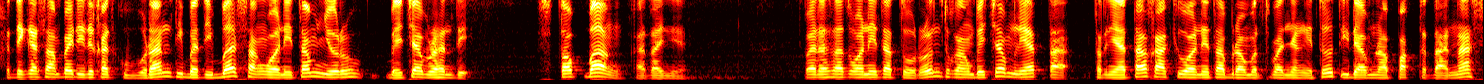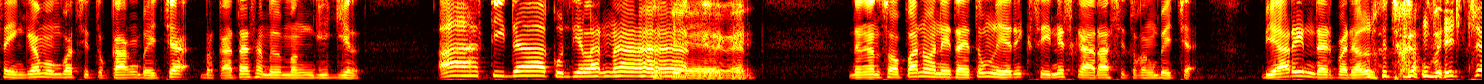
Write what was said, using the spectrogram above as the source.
Ketika sampai di dekat kuburan, tiba-tiba sang wanita menyuruh beca berhenti. Stop bang, katanya. Pada saat wanita turun, tukang beca melihat tak ternyata kaki wanita berambut panjang itu tidak menapak ke tanah sehingga membuat si tukang beca berkata sambil menggigil, "Ah, tidak, kuntilanak." Oke, gitu oke. kan. Dengan sopan wanita itu melirik sini ke arah si tukang beca. Biarin daripada lu tukang beca.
